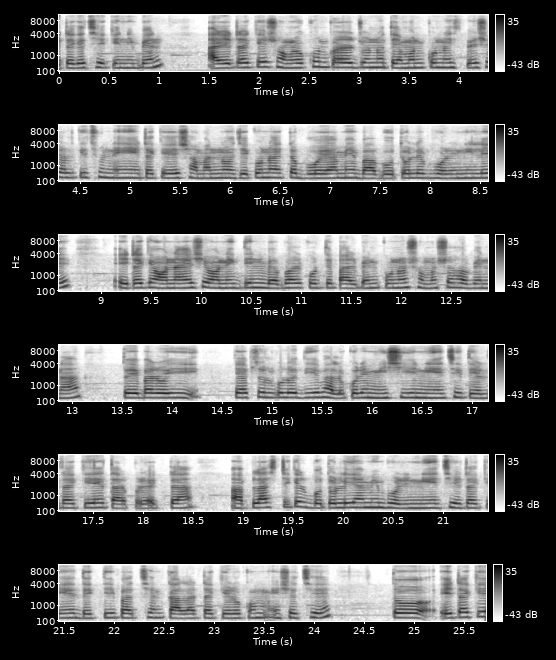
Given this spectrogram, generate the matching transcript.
এটাকে ছেঁকে নেবেন। আর এটাকে সংরক্ষণ করার জন্য তেমন কোনো স্পেশাল কিছু নেই। এটাকে সামান্য যে কোনো একটা বয়ামে বা বোতলে ভরে নিলে এটাকে অনায়াসে অনেক দিন ব্যবহার করতে পারবেন, কোনো সমস্যা হবে না। তো এবার ওই ক্যাপসুলগুলো দিয়ে ভালো করে মিশিয়ে নিয়েছি তেলটাকে। তারপরে একটা প্লাস্টিকের বোতলেই আমি ভরে নিয়েছি এটাকে। দেখতেই পাচ্ছেন কালারটা কীরকম এসেছে। তো এটাকে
